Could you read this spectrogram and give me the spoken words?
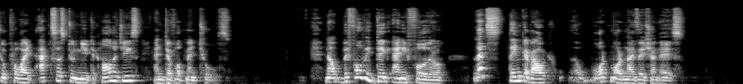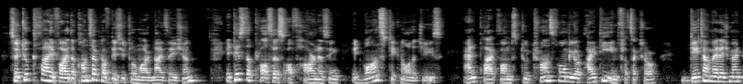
to provide access to new technologies and development tools. Now, before we dig any further, let's think about uh, what modernization is. So to clarify the concept of digital modernization, it is the process of harnessing advanced technologies and platforms to transform your IT infrastructure, data management,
